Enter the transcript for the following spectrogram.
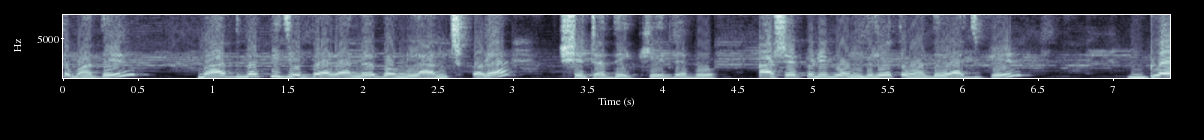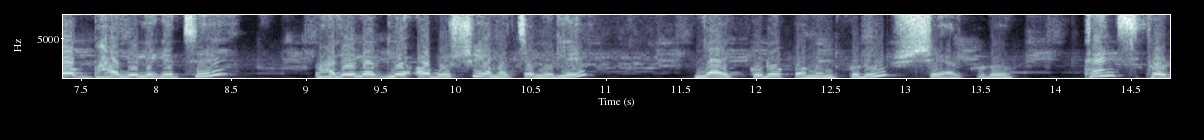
তোমাদের বাদ বাকি যে বেড়ানো এবং লাঞ্চ করা, সেটা দেখিয়ে দেব। আশা করি বন্ধুরা, তোমাদের আজকের ব্লগ ভালো লেগেছে। ভালো লাগলে অবশ্যই আমার চ্যানেলে লাইক করো কমেন্ট করো শেয়ার করো। থ্যাংকস ফর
